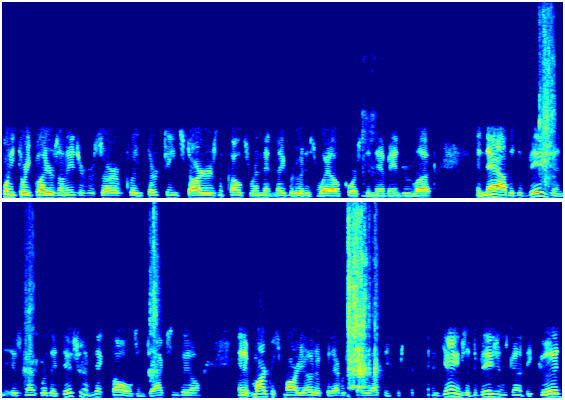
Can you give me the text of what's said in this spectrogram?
23 players on injured reserve, including 13 starters, and the Colts were in that neighborhood as well. Of course, didn't mm-hmm. have Andrew Luck. And now the division is going with the addition of Nick Foles in Jacksonville. And if Marcus Mariota could ever stay healthy for 16 games, the division is going to be good.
